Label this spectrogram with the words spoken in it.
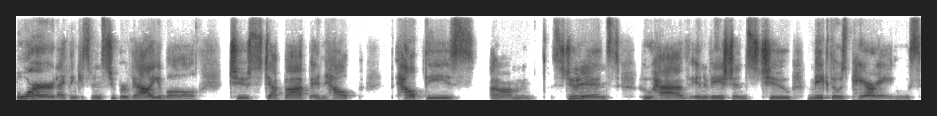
board i think has been super valuable to step up and help help these um, students who have innovations to make those pairings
